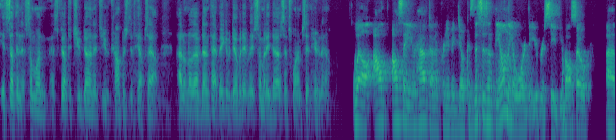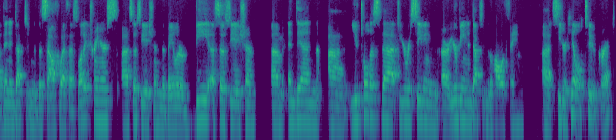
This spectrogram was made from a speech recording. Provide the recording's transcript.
it's something that someone has felt that you've done that you've accomplished that helps out. I don't know that I've done that big of a deal, but if somebody does, that's why I'm sitting here now. Well, I'll I'll say you have done a pretty big deal because this isn't the only award that you've received. You've also uh, been inducted into the Southwest Athletic Trainers Association, the Baylor B Association, um, and then uh, you told us that you're receiving or you're being inducted into the Hall of Fame uh, Cedar Hill too, correct?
